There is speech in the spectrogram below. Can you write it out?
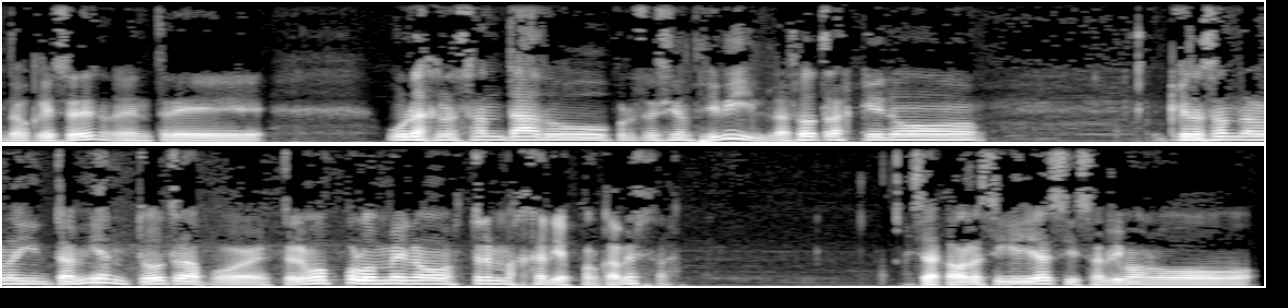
Lo que sé, entre unas que nos han dado protección civil, las otras que no que nos han dado el ayuntamiento, otra pues tenemos por lo menos tres mascarillas por cabeza. O sea que ahora sí que ya si salimos lo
